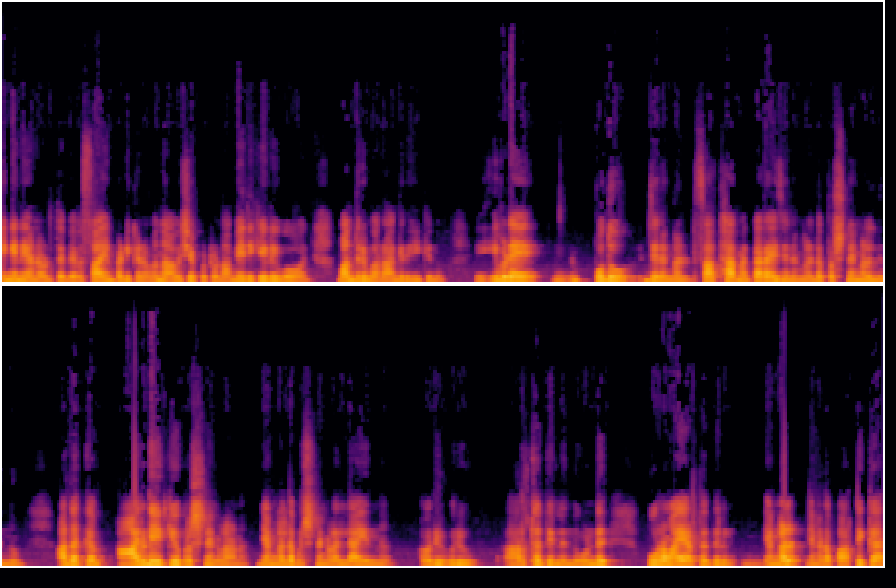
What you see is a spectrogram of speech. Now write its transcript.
എങ്ങനെയാണ് അവിടുത്തെ വ്യവസായം പഠിക്കണമെന്ന് ആവശ്യപ്പെട്ടുകൊണ്ട് അമേരിക്കയിൽ പോകാൻ മന്ത്രിമാർ ആഗ്രഹിക്കുന്നു. ഇവിടെ പൊതുജനങ്ങൾ സാധാരണക്കാരായ ജനങ്ങളുടെ പ്രശ്നങ്ങളിൽ നിന്നും അതൊക്കെ ആരുടെയൊക്കെയോ പ്രശ്നങ്ങളാണ് ഞങ്ങളുടെ പ്രശ്നങ്ങളല്ല എന്ന് ഒരു ഒരു അർത്ഥത്തിൽ നിന്നുകൊണ്ട് പൂർണമായ അർത്ഥത്തിൽ ഞങ്ങൾ ഞങ്ങളുടെ പാർട്ടിക്കാർ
